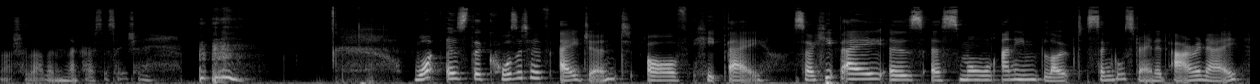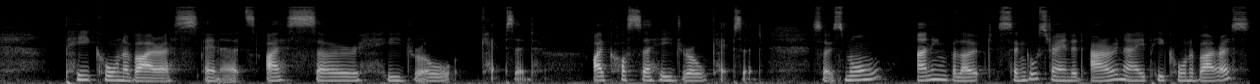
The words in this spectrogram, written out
I'm not sure about the necrosis actually. what is the causative agent of Hep A? So, Hep A is a small unenveloped single stranded RNA picornavirus and it's isohedral capsid icosahedral capsid. So small, unenveloped, single stranded RNA picornavirus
